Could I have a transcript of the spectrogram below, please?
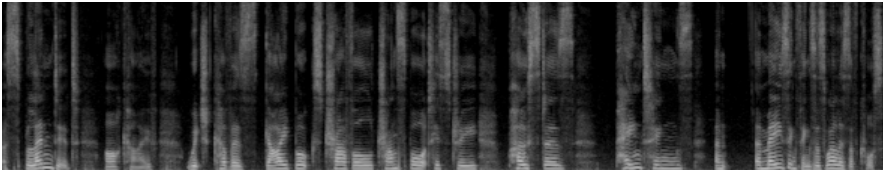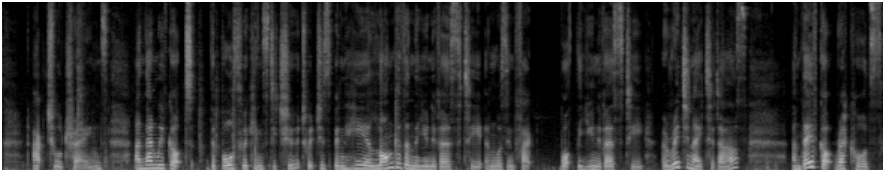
a splendid archive which covers guidebooks, travel, transport history, posters, paintings and amazing things as well as of course actual trains. And then we've got the Borthwick Institute which has been here longer than the university and was in fact what the university originated as and they've got records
